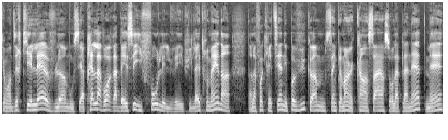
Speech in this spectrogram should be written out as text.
comment dire, qui élève l'homme aussi. Après l'avoir rabaissé, il faut l'élever. Puis l'être humain dans, dans la foi chrétienne n'est pas vu comme simplement un cancer sur la planète, mais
